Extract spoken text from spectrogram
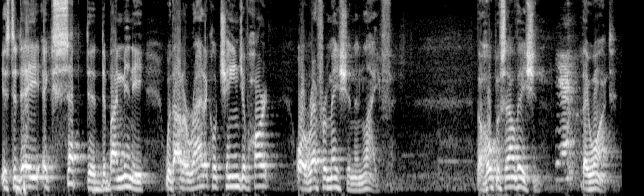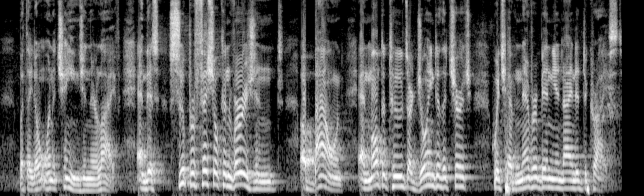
is today accepted by many without a radical change of heart or reformation in life. The hope of salvation they want but they don't want to change in their life. And this superficial conversions abound, and multitudes are joined to the church which have never been united to Christ.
